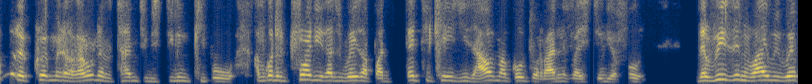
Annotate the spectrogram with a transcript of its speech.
I'm not a criminal. I don't have time to be stealing people. I've got a trolley that weighs about 30 kgs. How am I going to run if I steal your phone? The reason why we wear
